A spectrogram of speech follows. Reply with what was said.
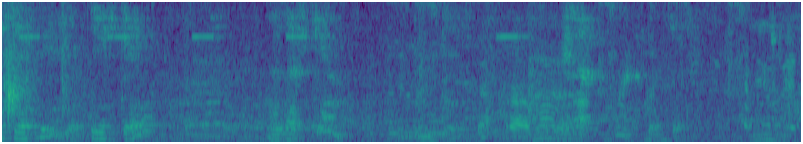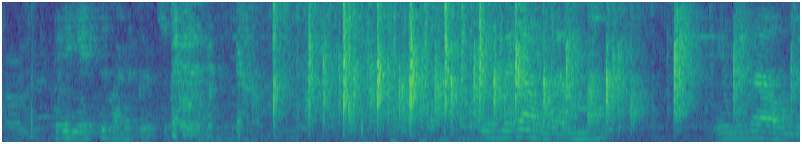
ஜெகதீஷ் எப்படி இருக்கே நல்லா. கை எடுத்து வணக்கம் வச்சு இவங்க தான் அவங்க அம்மா. இவங்க தான் அவங்க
